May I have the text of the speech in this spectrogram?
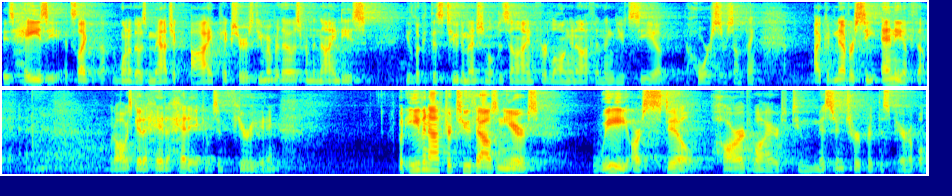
is hazy. It's like uh, one of those magic eye pictures. Do you remember those from the 90s? You look at this two dimensional design for long enough, and then you see a horse or something. I could never see any of them. I would always get a, head, a headache. It was infuriating. But even after 2,000 years, we are still hardwired to misinterpret this parable.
